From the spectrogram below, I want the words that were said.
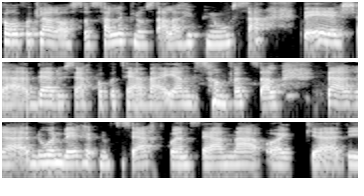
for å forklare også selvhypnose eller hypnose, det er ikke det du ser på på TV i en fødsel, der eh, noen blir hypnotisert på en scene og eh, de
